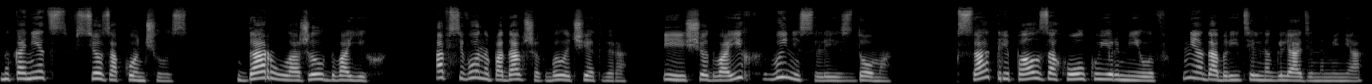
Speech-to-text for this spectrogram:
Наконец, все закончилось. Дар уложил двоих, а всего нападавших было четверо, и еще двоих вынесли из дома. Пса трепал за холку Ермилов, неодобрительно глядя на меня.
